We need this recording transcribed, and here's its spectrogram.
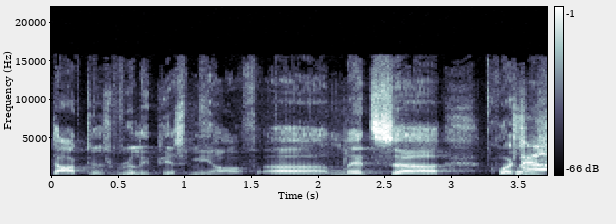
doctors really piss me off. Uh, let's. Uh, question. Well,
